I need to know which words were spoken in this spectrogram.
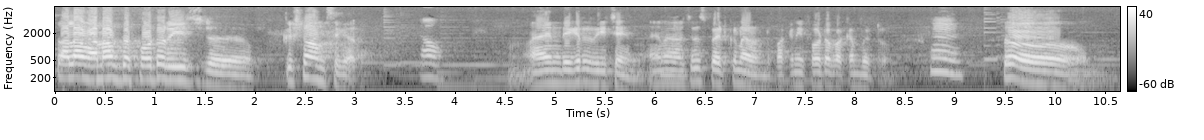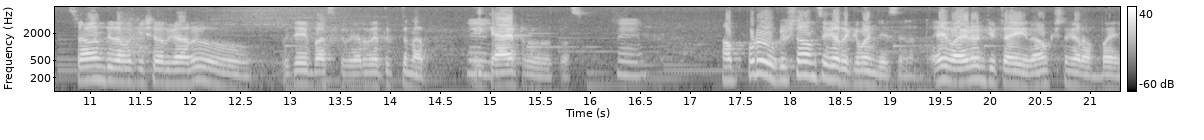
సో అలా one of the photo reach Krishna Vamsi garu. ఆయన దగ్గర రీచ్ అయింది. ఆయన చూసి పెట్టుకున్నారండి పక్కన ఈ ఫోటో పక్కన పెట్టరు. సో శ్రవంతి రవికిషోర్ గారు విజయ్ భాస్కర్ గారు వెతుకుతున్నారు ఈ క్యారెక్టర్ కోసం. అప్పుడు కృష్ణవంశీ గారు రికమెండ్ చేశారంట. ఏ why don't you try Ramakrishna garu అబ్బాయి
